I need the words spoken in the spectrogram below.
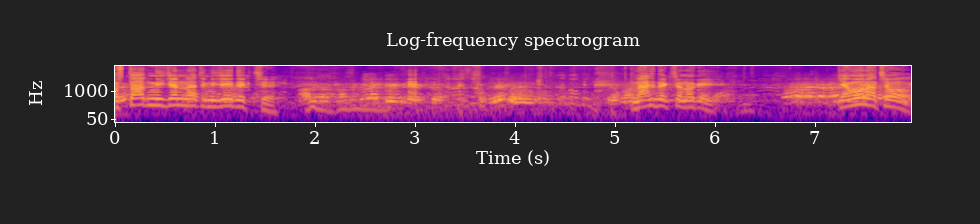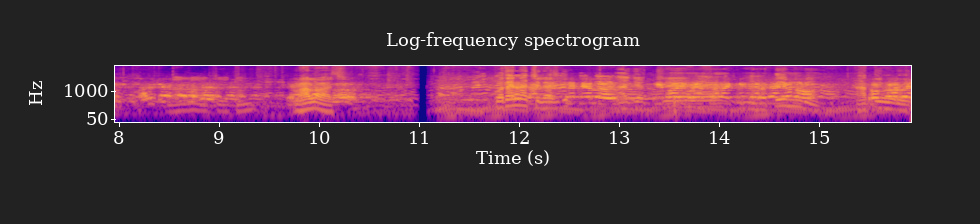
ওস্তাদ নিজের নাচ নিজেই দেখছে। নাচ দেখছ নাকি? কেমন আছো? ভালো আছে। কোথায় নাচছিল আজকে? আজ হচ্ছে তিমুড়ি হাতিমুড়ি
